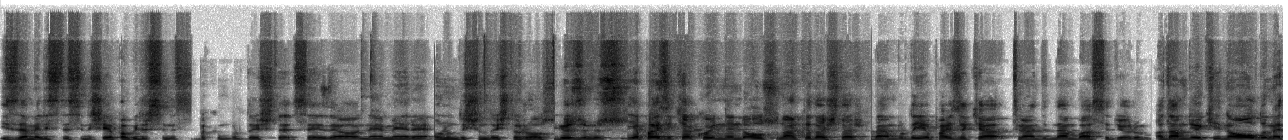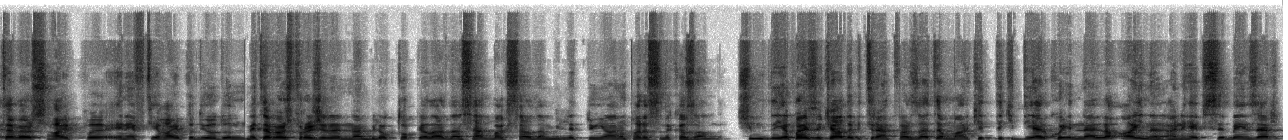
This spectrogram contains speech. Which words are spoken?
izleme listesini şey yapabilirsiniz. Bakın burada işte SDA, NMR, onun dışında işte ROS. Gözümüz yapay zeka coinlerinde olsun arkadaşlar. Ben burada yapay zeka trendinden bahsediyorum. Adam diyor ki ne oldu Metaverse hype'ı, NFT hype'ı diyordun. Metaverse projelerinden, Bloktopyalardan, Sandbox'lardan millet dünyanın parasını kazandı. Şimdi de yapay zekada bir trend var. Zaten marketteki diğer coinlerle aynı. Hani hepsi benzer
